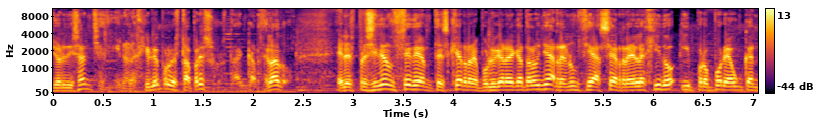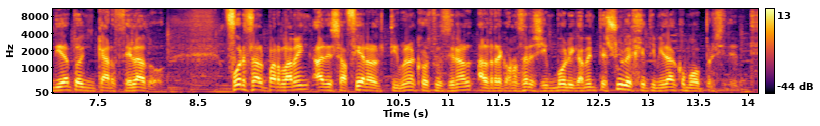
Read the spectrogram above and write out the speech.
Jordi Sánchez. Inelegible porque está preso, está encarcelado. El expresidente cede ante Esquerra Republicana de Cataluña, renuncia a ser reelegido y propone a un candidato encarcelado. Fuerza al Parlamento a desafiar al Tribunal Constitucional al reconocer simbólicamente su legitimidad como presidente.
